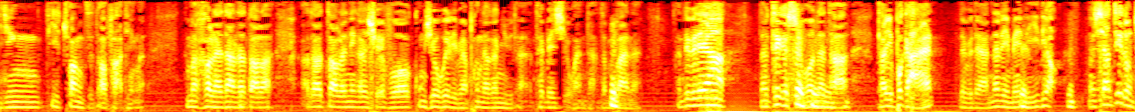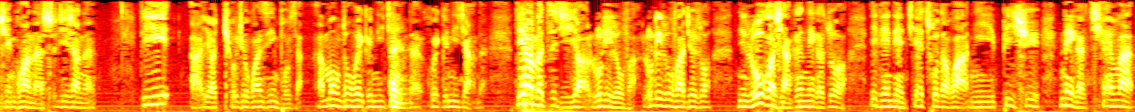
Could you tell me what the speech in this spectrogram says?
已经递状子到法庭了，那么后来他他到了到到了那个学佛公修会里面碰到个女的，特别喜欢他，怎么办呢？对不对啊？那这个时候呢，他他又不敢，对不对？那里没离掉。那像这种情况呢，实际上呢，第一啊，要求求观世音菩萨，啊梦中会跟你讲的，会跟你讲的。第二嘛，自己要如理如法，如理如法就是说，你如果想跟那个做一点点接触的话，你必须那个千万。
